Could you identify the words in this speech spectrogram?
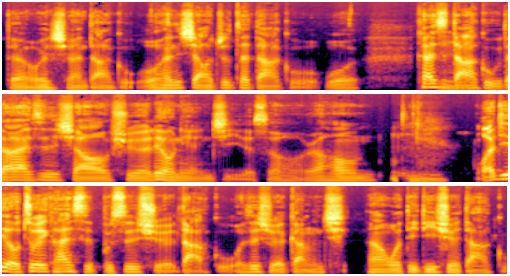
对，我很喜欢打鼓，我很小就在打鼓。我开始打鼓大概是小学六年级的时候，然后，嗯，我还记得我最一开始不是学打鼓，我是学钢琴，然后我弟弟学打鼓。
